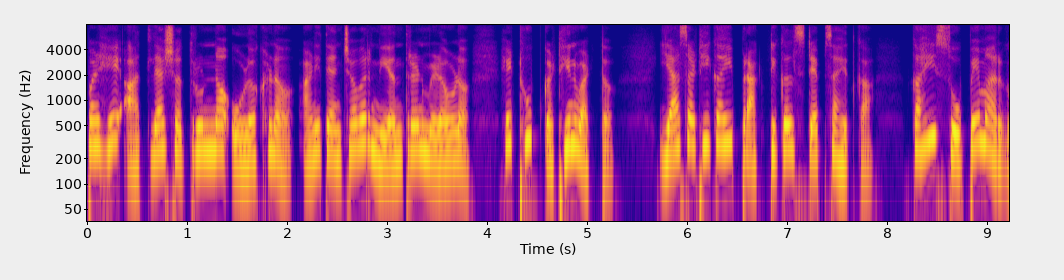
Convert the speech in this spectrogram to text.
पण हे आतल्या शत्रूंना ओळखणं आणि त्यांच्यावर नियंत्रण मिळवणं हे खूप कठीण वाटतं. यासाठी काही प्रॅक्टिकल स्टेप्स आहेत का? काही सोपे मार्ग?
